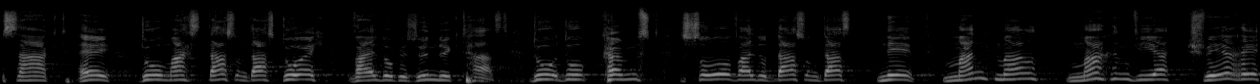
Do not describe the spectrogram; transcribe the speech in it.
sagt, hey, du machst das und das durch, weil du gesündigt hast. Du, du kämpfst so, weil du das und das. Nee, manchmal machen wir schwere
